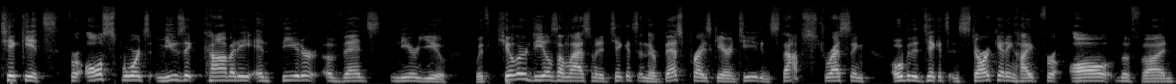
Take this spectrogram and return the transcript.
tickets for all sports, music, comedy, and theater events near you. With killer deals on last minute tickets and their best price guarantee, you can stop stressing over the tickets and start getting hyped for all the fun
